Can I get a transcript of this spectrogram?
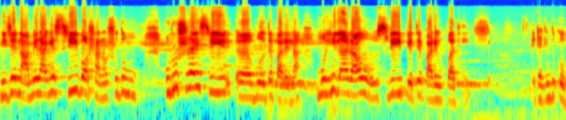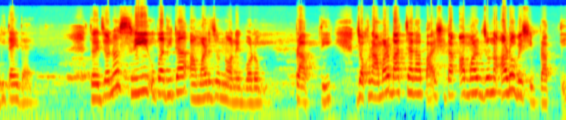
নিজের নামের আগে শ্রী বসানো শুধু পুরুষরাই আহ, বলতে পারে না মহিলারাও শ্রী পেতে পারে উপাধি। এটা কিন্তু কবিতাই দেয়। তো এই জন্য শ্রী উপাধিটা আমার জন্য অনেক বড় প্রাপ্তি। যখন আমার বাচ্চারা পায়, সেটা আমার জন্য আরও বেশি প্রাপ্তি।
